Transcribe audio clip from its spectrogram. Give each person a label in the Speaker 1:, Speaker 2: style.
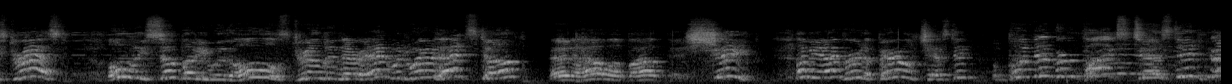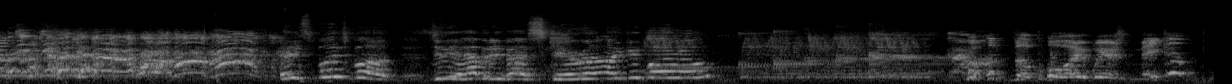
Speaker 1: he's dressed. Only somebody with holes drilled in their head would wear that stuff. And how about the shape? I mean, I've heard of barrel chested, but never box chested. hey, SpongeBob, do you have any mascara I could borrow?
